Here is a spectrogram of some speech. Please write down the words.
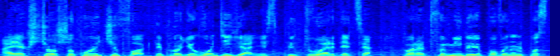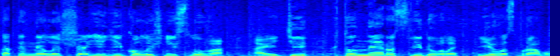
А якщо шокуючі факти про його діяльність підтвердяться, перед фамілією повинен постати не лише її колишній слуга, а й ті, хто не розслідували його справу.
